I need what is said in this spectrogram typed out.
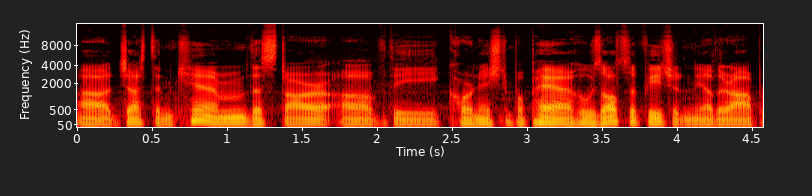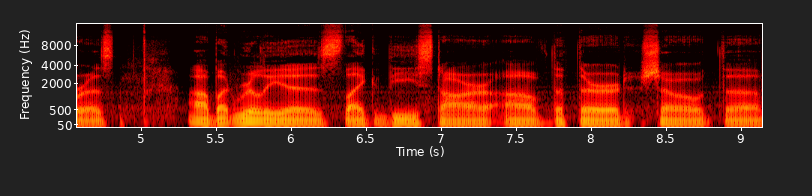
Uh, Justin Kim, the star of the Coronation Poppea, who's also featured in the other operas, uh, but really is like the star of the third show, the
